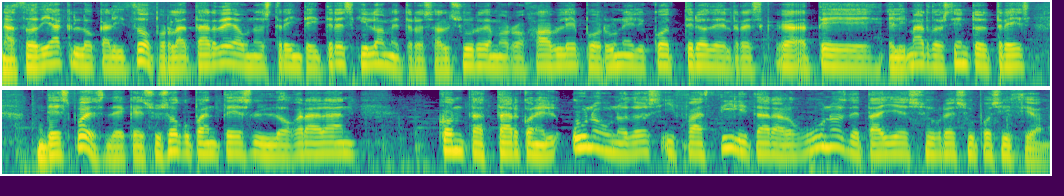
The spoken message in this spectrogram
La Zodiac localizó por la tarde a unos 33 kilómetros al sur de Morrojable por un helicóptero del rescate Elimar 203, después de que sus ocupantes lograran contactar con el 112 y facilitar algunos detalles sobre su posición.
